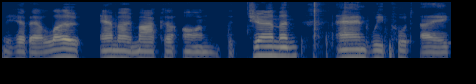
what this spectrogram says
We have our low ammo marker on the German and we put a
